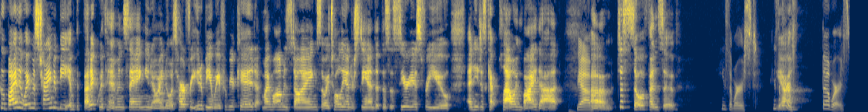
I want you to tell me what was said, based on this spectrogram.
who by the way was trying to be empathetic with him and saying, you know, I know it's hard for you to be away from your kid. My mom is dying, so I totally understand that this is serious for you. And he just kept plowing by that. Yeah. Um, just so offensive. He's the worst. He's the yeah. worst. The worst.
